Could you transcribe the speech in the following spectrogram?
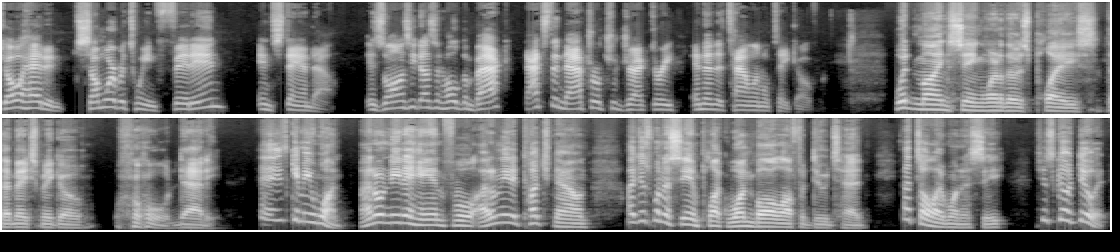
go ahead and somewhere between fit in and stand out. As long as he doesn't hold them back, that's the natural trajectory, and then the talent will take over. Wouldn't mind seeing one of those plays that makes me go, "Oh, daddy." Hey, just give me one. I don't need a handful. I don't need a touchdown. I just want to see him pluck one ball off a dude's head. That's all I want to see. Just go do it.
